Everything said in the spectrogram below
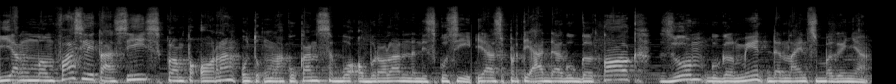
yang memfasilitasi sekelompok orang untuk melakukan sebuah obrolan dan diskusi. Ya seperti ada Google Talk, Zoom, Google Meet, dan lain sebagainya.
